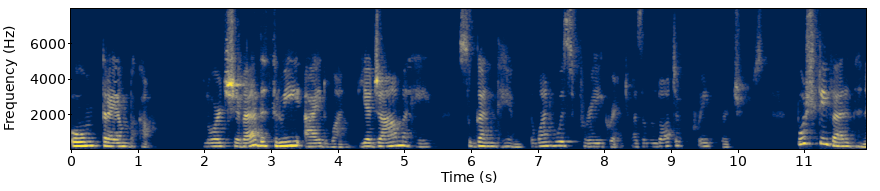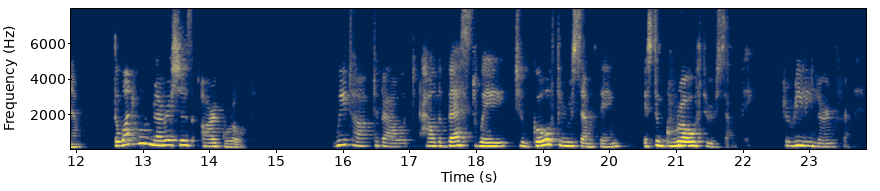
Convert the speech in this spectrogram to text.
Om Trayambakam. Lord Shiva, the three-eyed one, Yajamahe Sugandhim, the one who is fragrant, who has a lot of great virtues. Pushti Vardhanam, the one who nourishes our growth. We talked about how the best way to go through something is to grow through something, to really learn from it.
